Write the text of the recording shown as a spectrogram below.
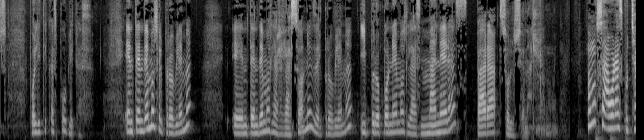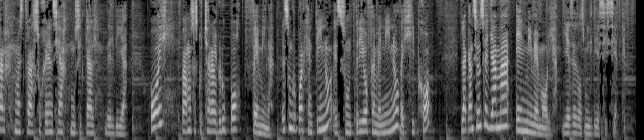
políticas públicas. Entendemos el problema, entendemos las razones del problema y proponemos las maneras para solucionarlo. Vamos ahora a escuchar nuestra sugerencia musical del día. Hoy vamos a escuchar al grupo Fémina. Es un grupo argentino, es un trío femenino de hip hop. La canción se llama En mi memoria y es de 2017.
